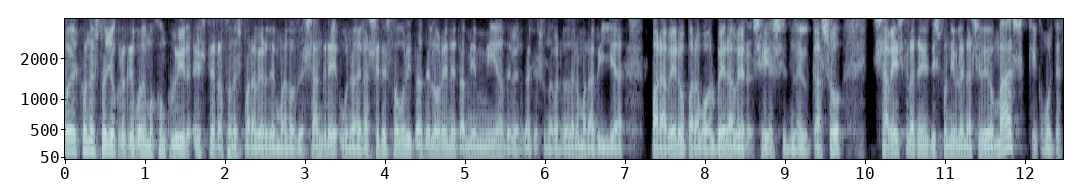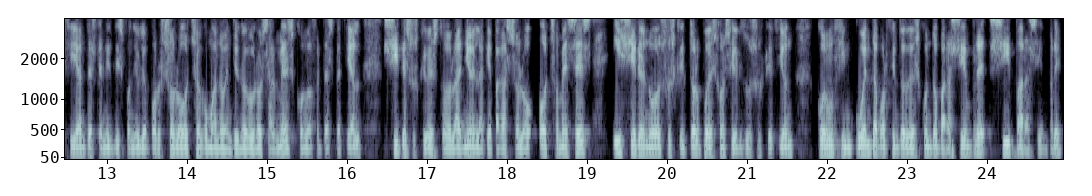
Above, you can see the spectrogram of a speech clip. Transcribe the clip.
Pues con esto yo creo que podemos concluir este Razones para ver de Manos de Sangre, una de las series favoritas de Lorene, también mía, de verdad que es una verdadera maravilla para ver o para volver a ver si es en el caso. Sabéis que la tenéis disponible en HBO Max, que como os decía antes tenéis disponible por solo 8,99 euros al mes, con oferta especial si te suscribes todo el año, en la que pagas solo 8 meses, y si eres nuevo suscriptor puedes conseguir tu suscripción con un 50% de descuento para siempre, sí para siempre,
